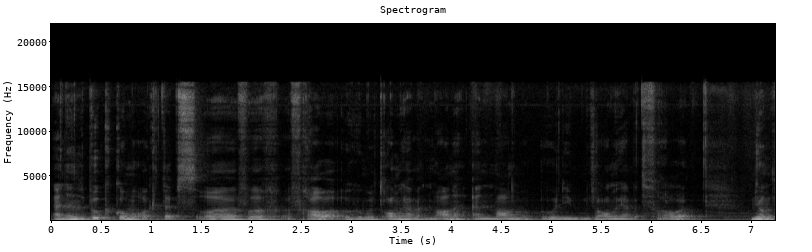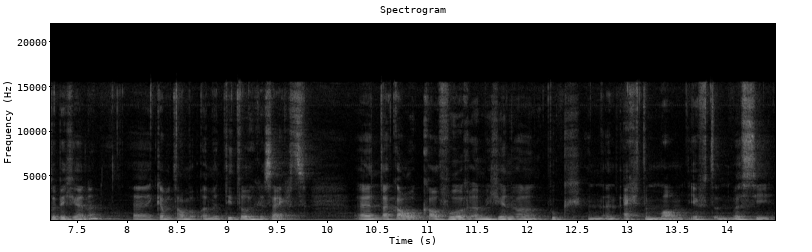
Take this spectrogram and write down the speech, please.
En in het boek komen ook tips uh, voor vrouwen, hoe je moet omgaan met mannen en mannen hoe die moeten omgaan met vrouwen. Nu om te beginnen, uh, ik heb het al in mijn titel gezegd, en dat kan ook al voor het begin van het boek. Een, een, echte man heeft een missie.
